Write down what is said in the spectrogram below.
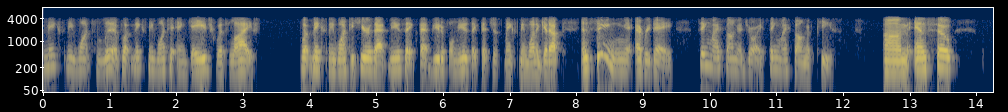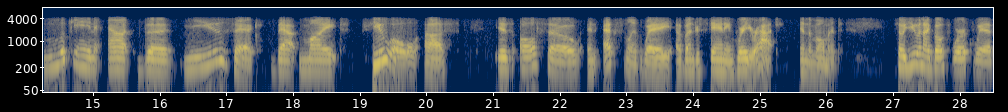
makes me want to live, what makes me want to engage with life, what makes me want to hear that music, that beautiful music that just makes me want to get up and sing every day, sing my song of joy, sing my song of peace. Um, and so looking at the music that might fuel us is also an excellent way of understanding where you're at in the moment. So you and I both work with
